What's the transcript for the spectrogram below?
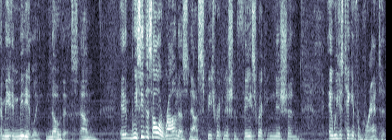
I mean, immediately know this. Um, and we see this all around us now, speech recognition, face recognition, and we just take it for granted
